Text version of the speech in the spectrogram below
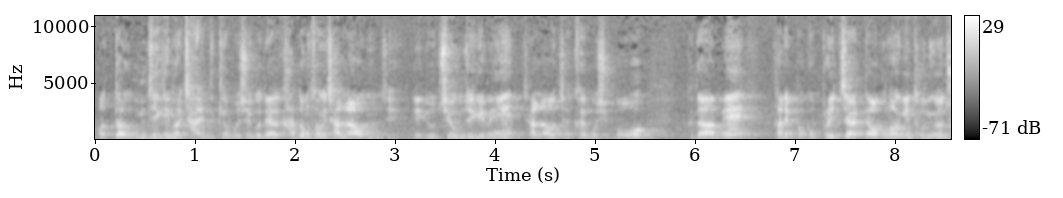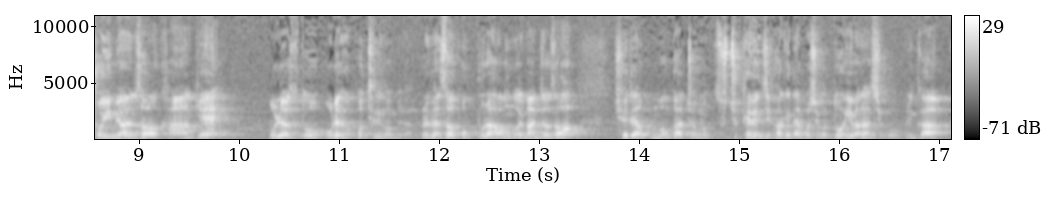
어떤 움직임을 잘 느껴보시고 내가 가동성이 잘 나오는지 예, 요치 움직임이 잘 나오는지 체크해 보시고 그 다음에 다리 뻗고 브릿지 할 때 엉덩이 도는 걸 조이면서 강하게 올려서 또 오래 버티는 겁니다. 그러면서 복부랑 엉덩이 만져서 최대한 뭔가 좀 수축되는지 확인해 보시고 또 이완하시고. 그러니까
